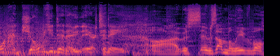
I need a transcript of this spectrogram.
what a job you did out there today. Oh, it was it was unbelievable.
